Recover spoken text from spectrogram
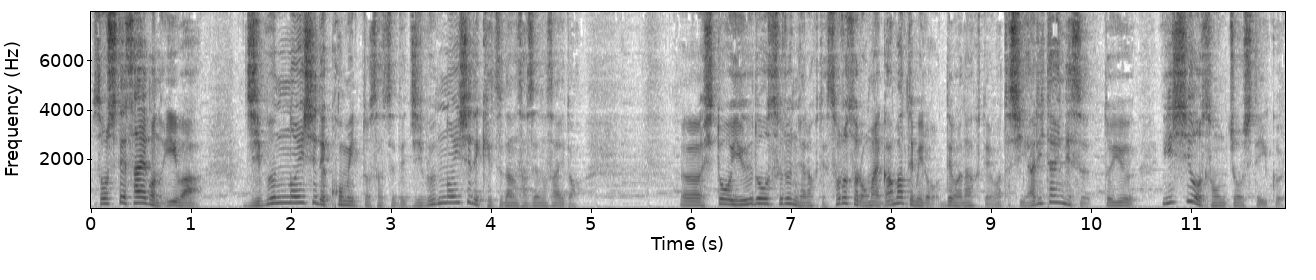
そして最後の意は、自分の意思でコミットさせて自分の意思で決断させなさいと。人を誘導するんじゃなくてそろそろお前頑張ってみろではなくて私やりたいんですという意思を尊重していく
